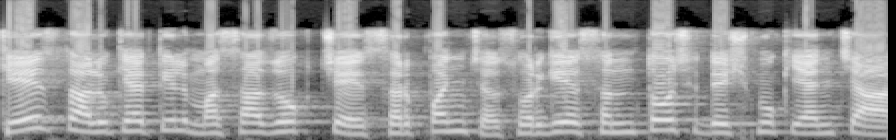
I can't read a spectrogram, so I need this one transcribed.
केज तालुक्यातील मसाजोगचे सरपंच स्वर्गीय संतोष देशमुख यांच्या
